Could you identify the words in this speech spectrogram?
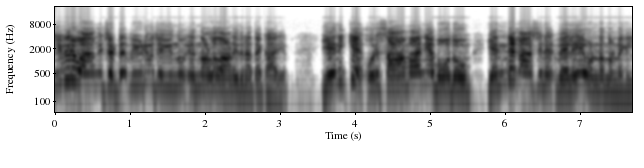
ഇവർ വാങ്ങിച്ചിട്ട് വീഡിയോ ചെയ്യുന്നു എന്നുള്ളതാണ് ഇതിനകത്തെ കാര്യം. എനിക്ക് ഒരു സാമാന്യ ബോധവും എന്റെ കാശിന് വിലയും ഉണ്ടെന്നുണ്ടെങ്കിൽ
